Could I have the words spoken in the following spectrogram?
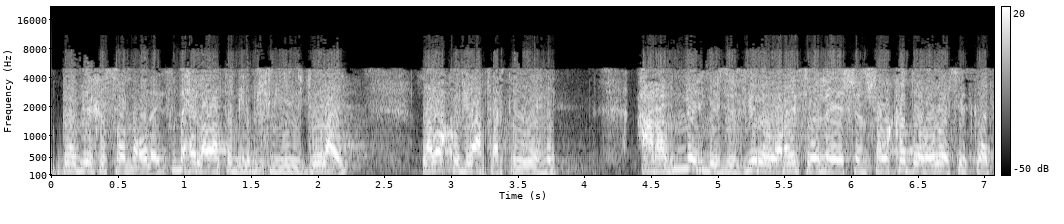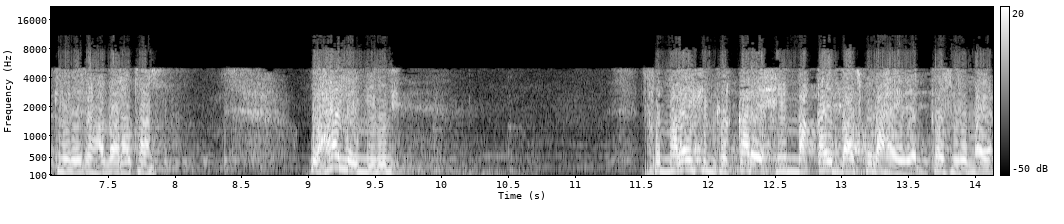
hogaamiye ka noqday saddex iyo labaatankii bishii julaay laba kun iyo afartii way ahayd. Carabiya iyo jaziira waraysi ay la yeesheen shabakadooda websiteka aad ka helaysa hadda rataan. Waxaa la yidhi maraykanka qaraxii maqayb baad ku lahaydeen? Kaasuu yidhi maya.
